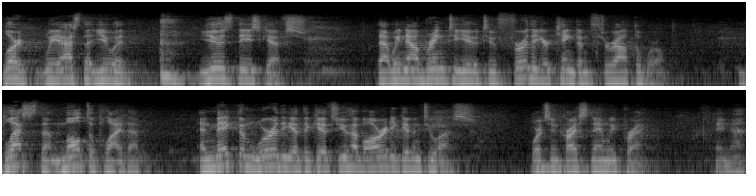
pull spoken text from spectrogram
Lord, we ask that you would use these gifts that we now bring to you to further your kingdom throughout the world. Bless them, multiply them, and make them worthy of the gifts you have already given to us. For it's in Christ's name we pray. Amen.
